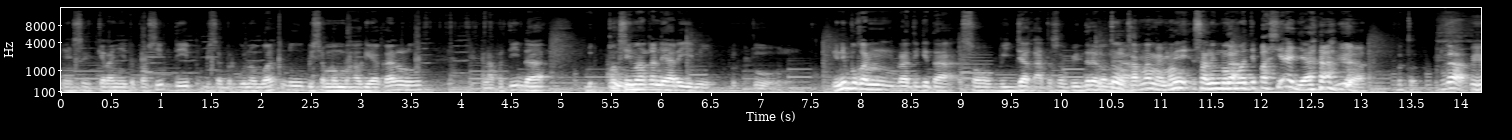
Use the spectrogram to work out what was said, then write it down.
yang sekiranya itu positif, bisa berguna buat lu, bisa membahagiakan lu. Kenapa tidak? betul Maksimalkan di hari ini. betul Ini bukan berarti kita so bijak atau so pinter ya Betul, ya. karena memang- ini saling Enggak. memotivasi aja. iya betul enggak Pi,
